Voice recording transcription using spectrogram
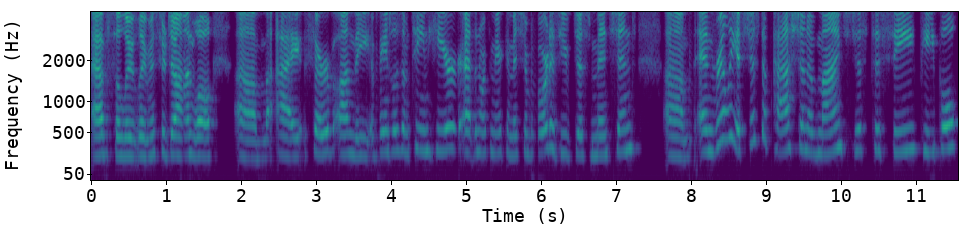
Absolutely, Mr. John. Well, um, I serve on the evangelism team here at the North American Mission Board, as you've just mentioned. Um, and really, it's just a passion of mine just to see people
